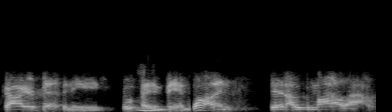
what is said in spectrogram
Sky or Bethany uh, in Van One that I was a mile out.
